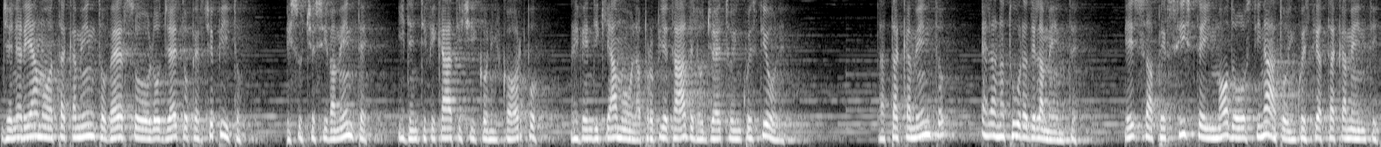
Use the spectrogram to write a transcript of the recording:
Generiamo attaccamento verso l'oggetto percepito e successivamente identificatici con il corpo, rivendichiamo la proprietà dell'oggetto in questione. L'attaccamento è la natura della mente. Essa persiste in modo ostinato in questi attaccamenti.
